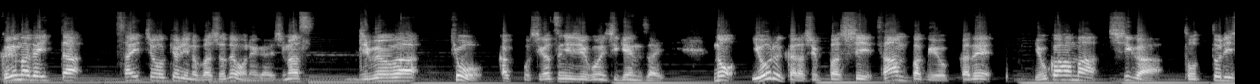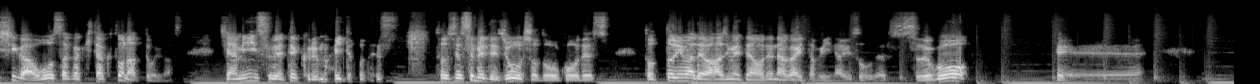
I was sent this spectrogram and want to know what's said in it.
車で行った最長距離の場所でお願いします。自分は今日、かっこ4月25日現在の夜から出発し、3泊4日で横浜、滋賀、鳥取、滋賀、大阪、北区となっております。ちなみにすべて車移動です。そしてすべて上所同行です。鳥取までは初めてなので長い旅になりそうです。すごっへー。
